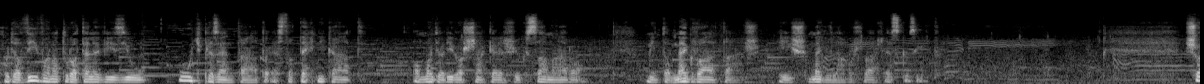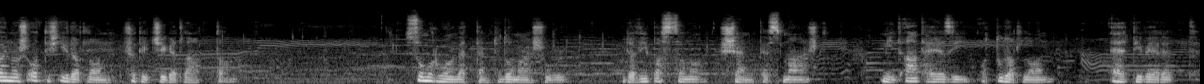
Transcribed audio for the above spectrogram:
hogy a Viva Natura televízió úgy prezentálta ezt a technikát a magyar igazságkeresők számára, mint a megváltás és megvilágosulás eszközét. Sajnos ott is iratlan sötétséget láttam. Szomorúan vettem tudomásul, hogy a vipasszana sem tesz mást, mint áthelyezi a tudatlan, eltiveredett,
